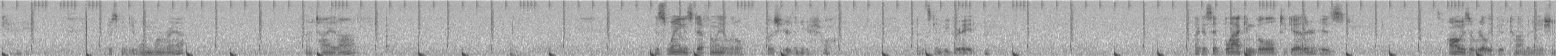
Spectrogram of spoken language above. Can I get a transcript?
Okay. We're just to do one more wrap. I'm to tie it off. This wing is definitely a little bushier than usual, but it's going to be great. Like I said, black and gold together is always a really good combination.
